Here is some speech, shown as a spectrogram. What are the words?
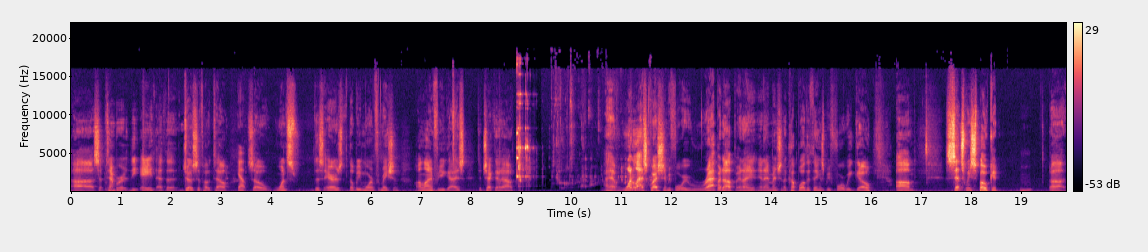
uh, September the 8th at the Joseph Hotel. Yep. So once this airs, there'll be more information online for you guys to check that out. I have one last question before we wrap it up, and I and I mentioned a couple other things before we go. Um, since we spoke it uh,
